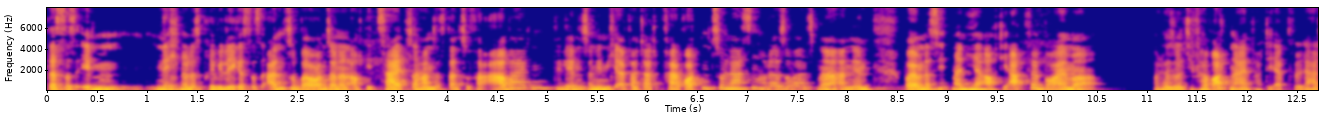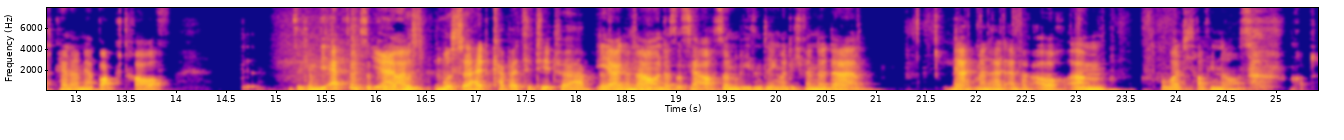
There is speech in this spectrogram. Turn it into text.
dass das eben nicht nur das Privileg ist, das anzubauen, sondern auch die Zeit zu haben, das dann zu verarbeiten, die Lebensmittel nicht einfach da verrotten zu lassen oder sowas, ne, an den Bäumen. Das sieht man hier auch, die Apfelbäume oder so, die verrotten einfach die Äpfel. Da hat keiner mehr Bock drauf, sich um die Äpfel zu kümmern. Ja, musst, musst du halt Kapazität für haben. Ja, genau. Und das ist ja auch so ein Riesending. Und ich finde, da merkt man halt einfach auch, ähm, wo wollte ich drauf hinaus? Oh Gott,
